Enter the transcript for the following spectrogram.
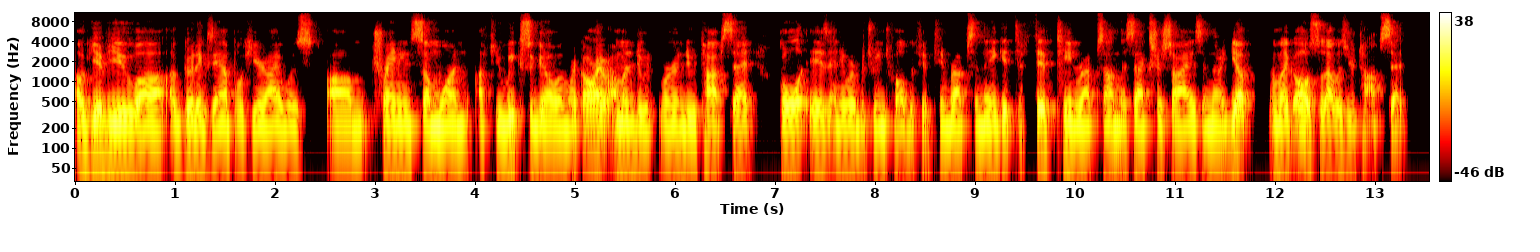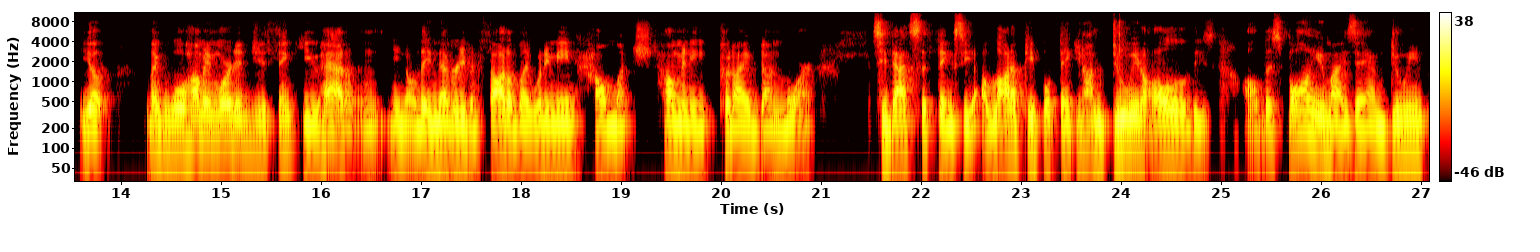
I'll give you uh, a good example here. I was um, training someone a few weeks ago, and we're like, all right, I'm going to do it. We're going to do a top set goal is anywhere between 12 to 15 reps. And they get to 15 reps on this exercise. And they're like, yep. I'm like, oh, so that was your top set. Yep. I'm like, well, how many more did you think you had? And, you know, they never even thought of like, what do you mean? How much, how many could I have done more? See, that's the thing. See, a lot of people think, you know, I'm doing all of these, all this volume, Isaiah. I'm doing,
